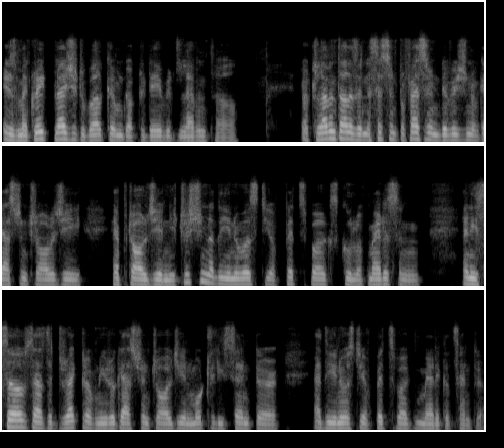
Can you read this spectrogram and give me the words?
It is my great pleasure to welcome Dr. David Levinthal. Dr. Levinthal is an assistant professor in Division of Gastroenterology, Hepatology, and Nutrition at the University of Pittsburgh School of Medicine, and he serves as the Director of Neurogastroenterology and Motility Center at the University of Pittsburgh Medical Center.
